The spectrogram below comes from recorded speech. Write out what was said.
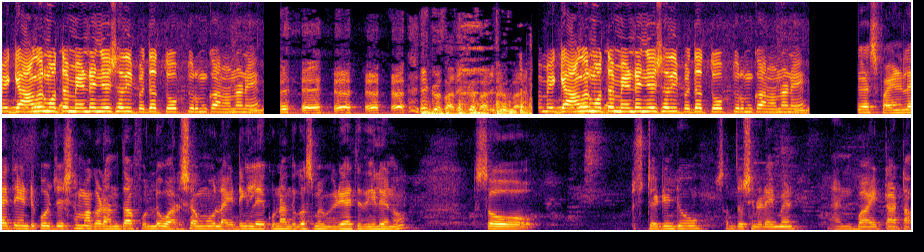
మీ గ్యాంగ్ మొత్తం మెయింటైన్ చేసేది పెద్ద తోపు తురుముఖాన్ అన్ననే మీ గ్యాంగ్ మొత్తం మెయింటైన్ చేసేది పెద్ద తోపు తురుముఖాన్ అన్ననే గ్యాస్ ఫైనల్ అయితే ఇంటికి వచ్చేసినాం. అక్కడ అంతా ఫుల్ వర్షము లైటింగ్ లేకుండా అందుకోసం వీడియో అయితే తీయలేను. సో స్టేట్ ఇన్ to Santosh entertainment and bye tata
